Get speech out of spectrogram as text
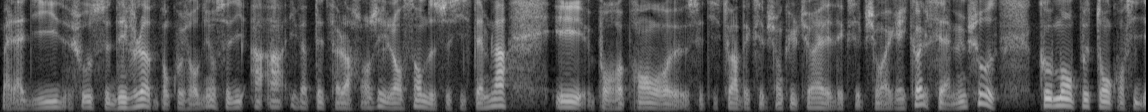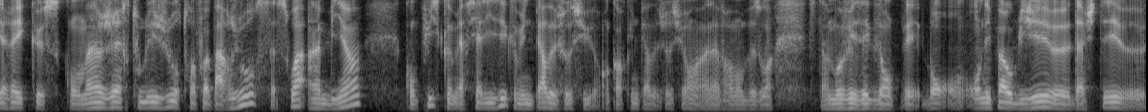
maladies, de choses se développent. Donc aujourd'hui on se dit ah ah, il va peut-être falloir changer l'ensemble de ce système-là. Et pour reprendre euh, cette histoire d'exception culturelle et d'exception agricole, c'est la même chose. Comment peut-on considérer que ce qu'on ingère tous les jours, trois fois par jour, ça soit un bien qu'on puisse commercialiser comme une paire de chaussures. Encore qu'une paire de chaussures, on en a vraiment besoin. C'est un mauvais exemple. Mais bon, on- n'est pas obligé euh, d'acheter euh,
